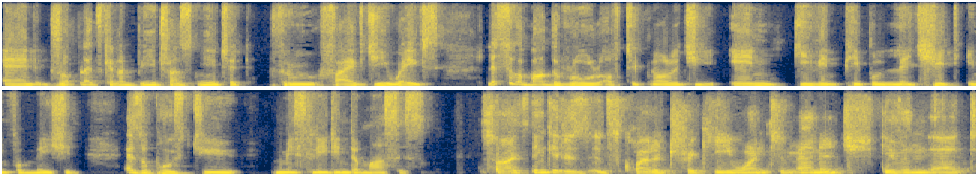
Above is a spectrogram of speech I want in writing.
and droplets cannot be transmitted through 5G waves. Let's talk about the role of technology in giving people legit information as opposed to misleading the masses. So I think it is it's quite a tricky one to manage, given that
